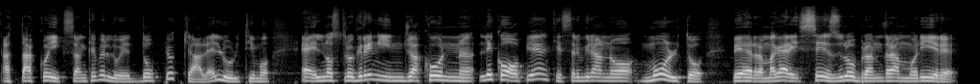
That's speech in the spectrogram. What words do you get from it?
Attacco X anche per lui e doppio occhiale. E l'ultimo è il nostro Greninja con le copie che serviranno molto per magari se Slowbro andrà a morire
